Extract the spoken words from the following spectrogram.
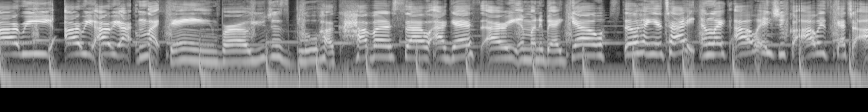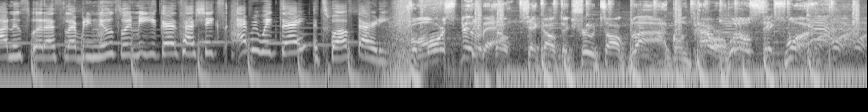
Ari, Ari, Ari." Ari. I'm like, "Dang, bro, you just blew her cover." So I guess Ari and Moneybagg Yo still hanging tight, and like always, you can always catch an all new split That Celebrity News with me, your girl Tashiks, every weekday at 12:30. For more Spill That, check out the True Talk blog on Power 1061.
